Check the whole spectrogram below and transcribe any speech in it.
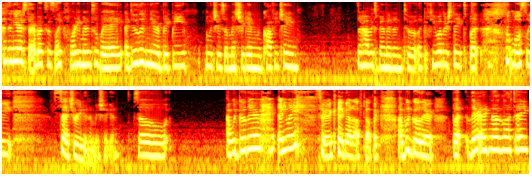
the nearest Starbucks is like 40 minutes away. I do live near a Biggby, which is a Michigan coffee chain. They have expanded into like a few other states, but mostly saturated in Michigan. So I would go there anyway. Sorry, I kind of got off topic. I would go there, but their eggnog latte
